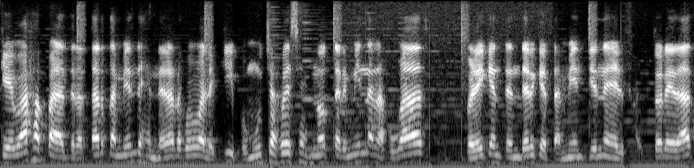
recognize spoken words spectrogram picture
que baja para tratar también de generar juego al equipo. Muchas veces no terminan las jugadas, pero hay que entender que también tiene el factor edad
